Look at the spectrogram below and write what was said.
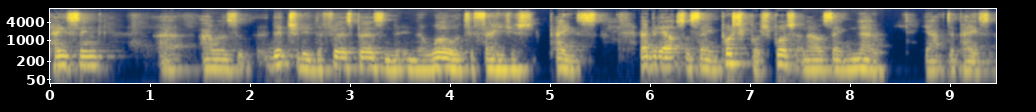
Pacing, uh, I was literally the first person in the world to say you should pace. Everybody else was saying push, push, push, and I was saying no, you have to pace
